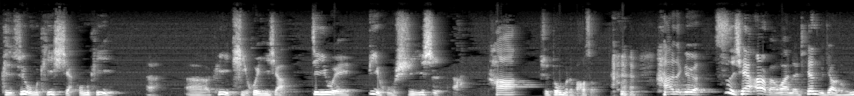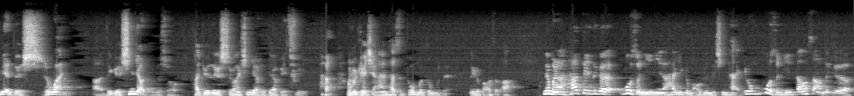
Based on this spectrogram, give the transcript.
可以，所以我们可以想，我们可以啊呃可以体会一下这一位庇护十一世啊，他是多么的保守。他这个四千二百万的天主教徒面对十万啊这个新教徒的时候，他觉得这个十万新教徒都要被处理。我们可以想象他是多么多么的那个保守啊。那么呢，他对这个墨索里尼呢，还有一个矛盾的心态，因为墨索里尼当上这个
